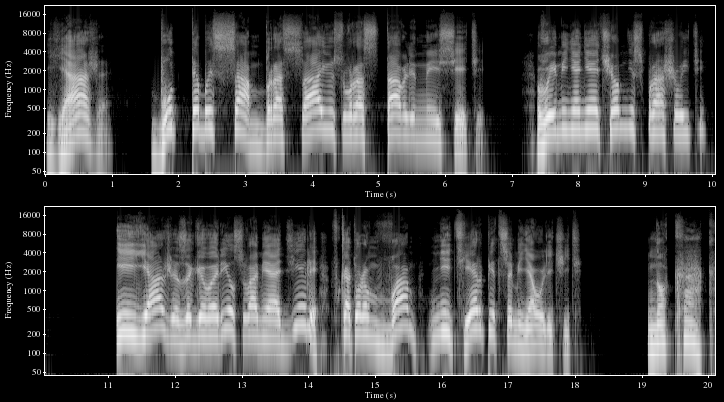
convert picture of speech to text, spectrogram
Я же будто бы сам бросаюсь в расставленные сети. Вы меня ни о чем не спрашиваете». И я же заговорил с вами о деле, в котором вам не терпится меня уличить. Но как?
